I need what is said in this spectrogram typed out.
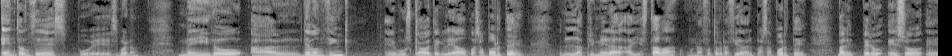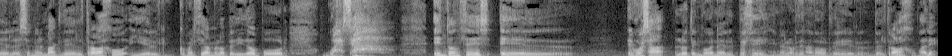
Entonces, pues bueno, me he ido al DevonThink, he buscado, tecleado pasaporte, la primera ahí estaba, una fotografía del pasaporte, ¿vale? Pero eso eh, es en el Mac del trabajo y el comercial me lo ha pedido por WhatsApp. Entonces, el, el WhatsApp lo tengo en el PC, en el ordenador del, trabajo, ¿vale?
